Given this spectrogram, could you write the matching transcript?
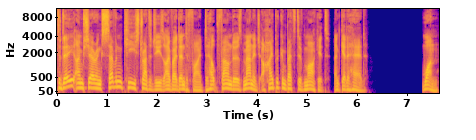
Today, I'm sharing seven key strategies I've identified to help founders manage a hyper competitive market and get ahead. 1.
